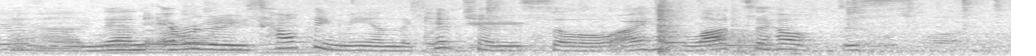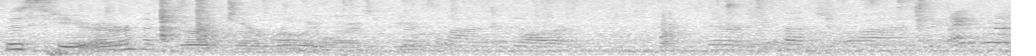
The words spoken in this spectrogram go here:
And then everybody's helping me in the kitchen, so I have lots of help this, this year. They're, they're really nice people. Hi.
